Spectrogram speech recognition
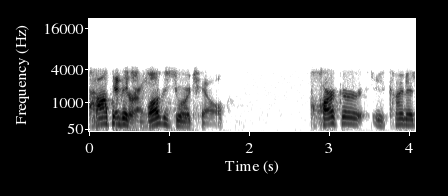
Popovich loves George Hill. Parker is kind of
